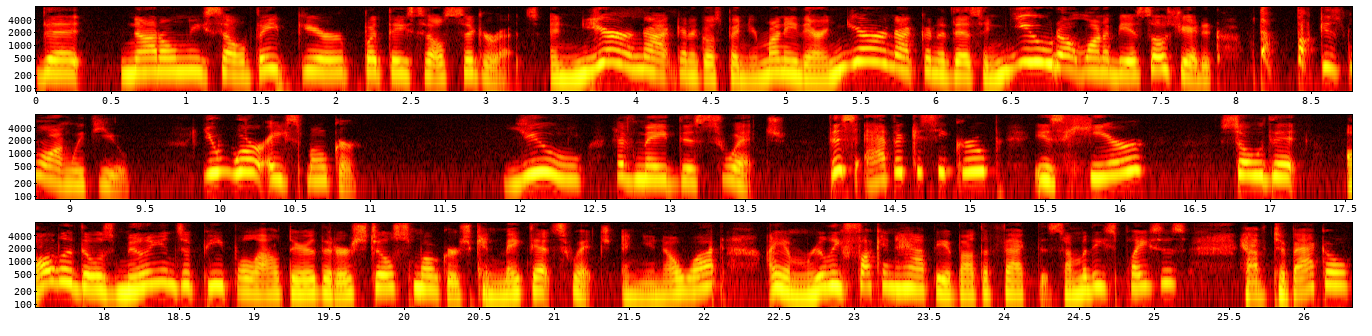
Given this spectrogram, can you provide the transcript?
that not only sell vape gear but they sell cigarettes, and you're not going to go spend your money there, and you're not going to this, and you don't want to be associated. What the fuck is wrong with you? You were a smoker. You have made this switch. This advocacy group is here so that all of those millions of people out there that are still smokers can make that switch. And you know what? I am really fucking happy about the fact that some of these places have tobacco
